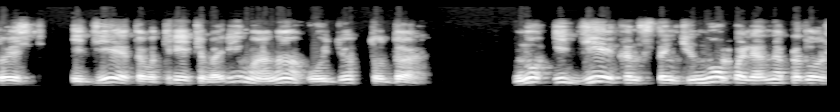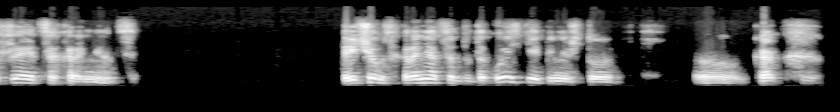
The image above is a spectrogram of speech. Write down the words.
То есть идея этого Третьего Рима, она уйдет туда. Но идея Константинополя, она продолжает сохраняться. Причем сохранятся до такой степени, что, э, как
